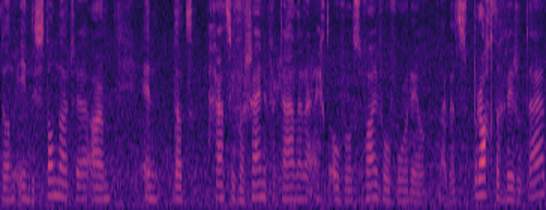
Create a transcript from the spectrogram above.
dan in de standaardarm. En dat gaat zich waarschijnlijk vertalen naar echt overal survival voordeel. Nou, dat is een prachtig resultaat.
